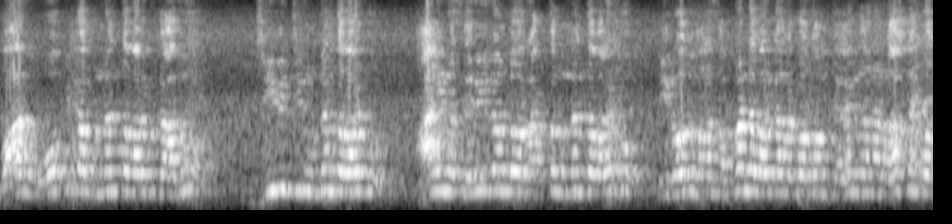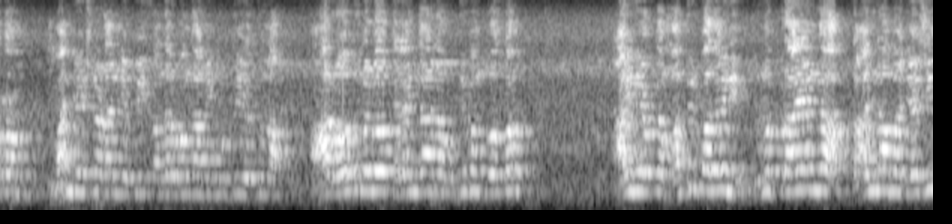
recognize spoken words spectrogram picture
వారు ఓపిక ఉన్నంత వరకు కాదు జీవించి ఉన్నంత వరకు ఆయన శరీరంలో రక్తం ఉన్నంత వరకు ఈ రోజు మన సబ్బండ వర్గాల కోసం తెలంగాణ రాష్ట్రం కోసం పనిచేసినాడని చెప్పి సందర్భంగా నేను గుర్తు చేస్తున్నా. ఆ రోజులలో తెలంగాణ ఉద్యమం కోసం ఆయన యొక్క మంత్రి పదవిని తృణప్రాయంగా రాజీనామా చేసి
